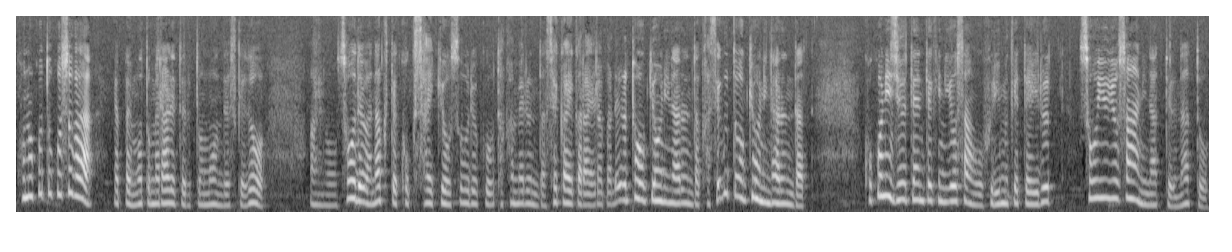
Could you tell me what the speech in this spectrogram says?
このことこそがやっぱり求められてると思うんですけどあのそうではなくて国際競争力を高めるんだ。世界から選ばれる東京になるんだ。稼ぐ東京になるんだ。ここに重点的に予算を振り向けている。そういう予算案になってるなと。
